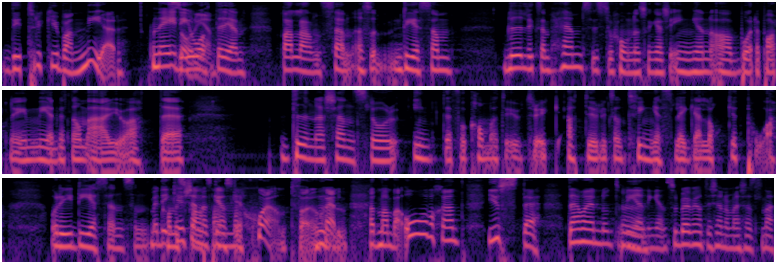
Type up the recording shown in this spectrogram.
det trycker ju bara ner. Nej, det är återigen balansen. Alltså det som blir liksom hemskt i situationen som kanske ingen av båda parterna är medvetna om är ju att eh, dina känslor inte får komma till uttryck. Att du liksom tvingas lägga locket på. Och det är det sen som Men det kommer kan ju kännas ganska ma- skönt för en Mm. själv. Att man bara, åh vad skönt, just det, det här var ändå inte Mm. meningen, så behöver jag inte känna de här känslorna.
